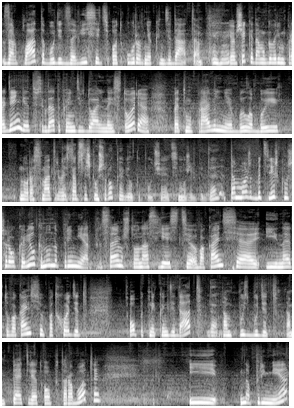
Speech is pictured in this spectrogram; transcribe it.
зарплата будет зависеть от уровня кандидата. Угу. И вообще, когда мы говорим про деньги, это всегда такая индивидуальная история, поэтому правильнее было бы ну, рассматривать... То есть там слишком широкая вилка получается, может быть, да? Там может быть слишком широкая вилка. Ну, например, представим, что у нас есть вакансия, и на эту вакансию подходит опытный кандидат, да. там пусть будет там, 5 лет опыта работы, и, например,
